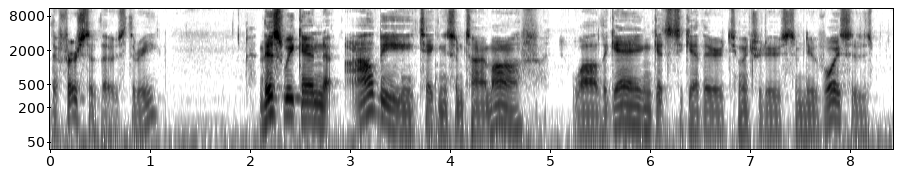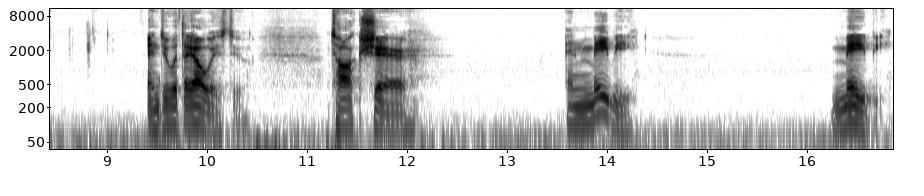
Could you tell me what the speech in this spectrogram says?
the first of those three. This weekend, I'll be taking some time off while the gang gets together to introduce some new voices and do what they always do talk, share, and maybe, maybe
